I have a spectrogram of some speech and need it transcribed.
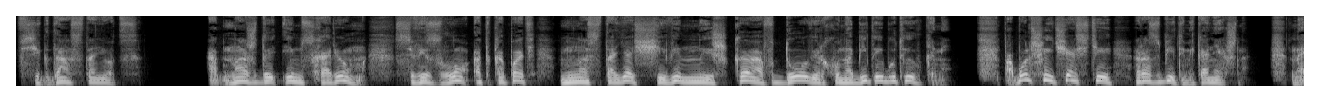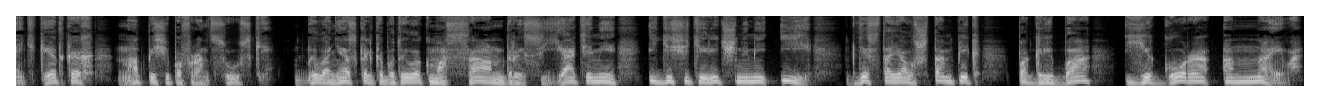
всегда остается. Однажды им с Харем свезло откопать настоящий винный шкаф, доверху набитый бутылками. По большей части разбитыми, конечно. На этикетках надписи по-французски. Было несколько бутылок массандры с ятями и десятиричными «и», где стоял штампик «Погреба Егора Аннаева».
